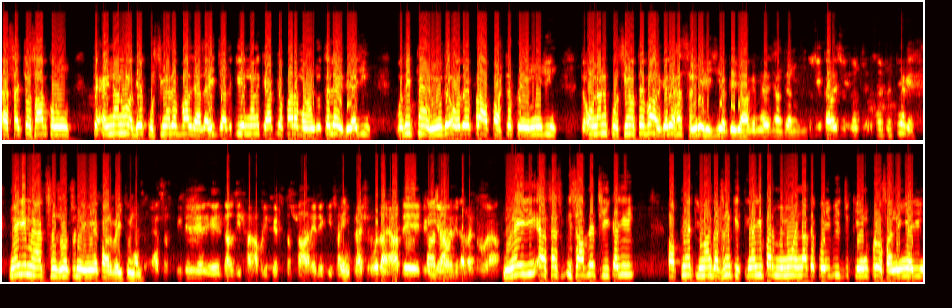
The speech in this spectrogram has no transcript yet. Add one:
ਐਸਐਚਓ ਸਾਹਿਬ ਕੋਲੋਂ ਤੇ ਇਹਨਾਂ ਨੂੰ ਅੱਗੇ ਕੁਰਸੀਆਂ ਤੇ ਭਾਲਿਆ ਦਾ ਸੀ ਜਦ ਕਿ ਇਹਨਾਂ ਨੇ ਕਿਹਾ ਵੀ ਆਪਾਂ ਰਿਮਾਂਡ ਉੱਤੇ ਲੈ ਦੇ ਆ ਜੀ ਉਹਦੀ ਭੈਣ ਨੂੰ ਤੇ ਉਹਦੇ ਭਰਾ ਪਾਸਟਰ ਪ੍ਰੇਮ ਨੂੰ ਜੀ ਤੇ ਉਹਨਾਂ ਨੂੰ ਕੁਰਸੀਆਂ ਉੱਤੇ ਭਾਲ ਕੇ ਤੇ ਹੱਸਣ ਦੇ ਸੀ ਜੀ ਅੱਗੇ ਜਾ ਕੇ ਮੇਰੇ ਜਾਂਦਿਆਂ ਨੂੰ ਜੀ। ਤੁਸੀਂ ਕਾਰਵਾਈ ਸੰਤੁਸ਼ਟੀ ਹੈਗੇ? ਨਹੀਂ ਜੀ ਮੈਂ ਸੰਤੁਸ਼ਟ ਨਹੀਂ ਹਾਂ ਕਾਰਵਾਈ ਤੋਂ ਜੀ। ਐਸਐਸਪੀ ਤੇ ਇਹ ਗੱਲ ਦੀ ਥਾ- ਆਪਣੀ ਫਿੱਟ ਤਪਤਾ ਰਹੇ ਨੇ ਕਿ ਸਾਡੀ ਪ੍ਰੈਸ਼ਰ ਵਧਾਇਆ ਤੇ ਜਿਹੜੀ ਆ ਹੋਇਆ? ਨਹੀਂ ਜੀ ਐਸਐਸਪੀ ਸਾਹਿਬ ਨੇ ਠੀਕ ਹੈ ਜੀ। ਆਪਣੀਆਂ ਟੀਮਾਂ ਗਠਨ ਕੀਤੀਆਂ ਜੀ, ਪਰ ਮੈਨੂੰ ਇਹਨਾਂ ਤੇ ਕੋਈ ਵੀ ਯਕੀਨ ਭਰੋਸਾ ਨਹੀਂ ਹੈ ਜੀ।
